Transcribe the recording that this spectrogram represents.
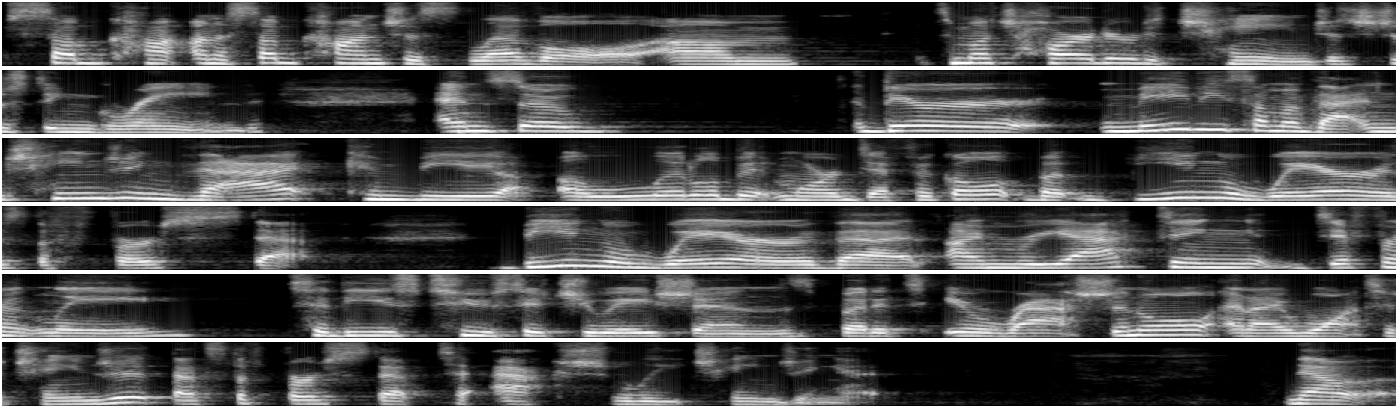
subcon on a subconscious level. Um, it's much harder to change. It's just ingrained. And so there may be some of that and changing that can be a little bit more difficult but being aware is the first step. Being aware that i'm reacting differently to these two situations, but it's irrational and I want to change it, that's the first step to actually changing it. Now,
